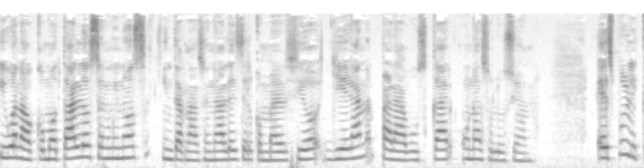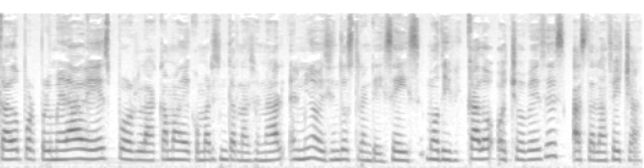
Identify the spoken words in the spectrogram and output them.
Y bueno, como tal, los términos internacionales del comercio llegan para buscar una solución. Es publicado por primera vez por la Cámara de Comercio Internacional en 1936, modificado ocho veces hasta la fecha,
